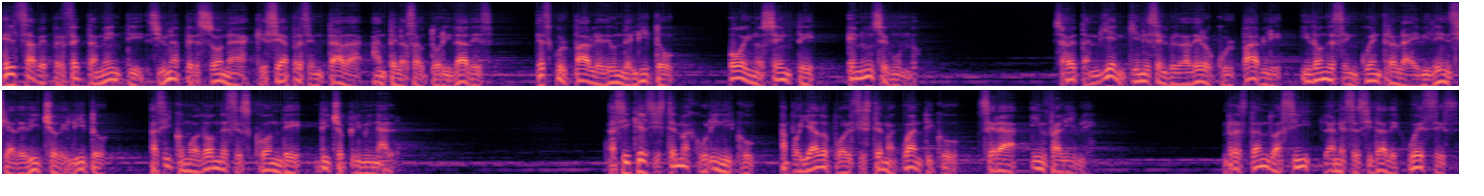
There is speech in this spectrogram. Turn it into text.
Él sabe perfectamente si una persona que sea presentada ante las autoridades es culpable de un delito o inocente en un segundo. Sabe también quién es el verdadero culpable y dónde se encuentra la evidencia de dicho delito, así como dónde se esconde dicho criminal. Así que el sistema jurídico, apoyado por el sistema cuántico, será infalible, restando así la necesidad de jueces,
